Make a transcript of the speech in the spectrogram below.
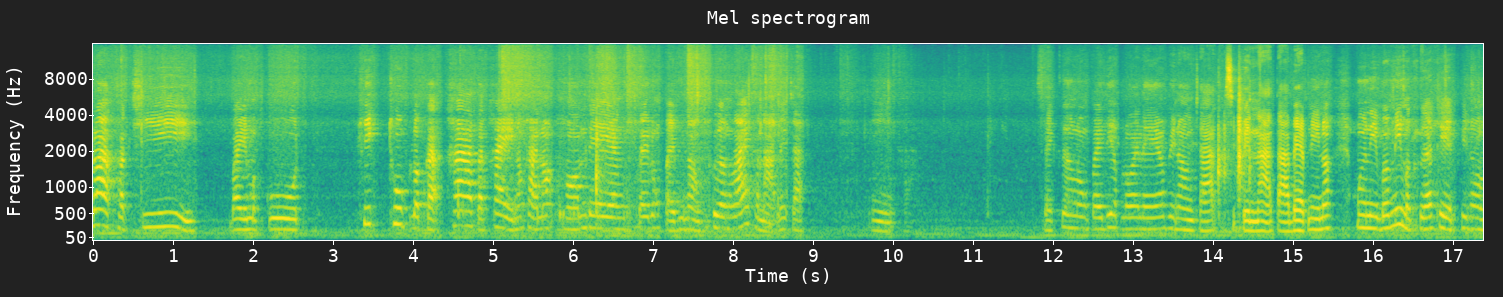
รากผักชีใบมะกรูดพริกทุบแล้วก็ข่าตะไคร้เนาะค่ะเนาะหอมแดงใส่ลงไปพี่น้องเครื่องร้ายขนาดเลยจ้ะนี่ค่ะ ใส่เครื่องลงไปเรียบร้อยแล้ว พี่น้องจ้าสิเป็นหน้าตาแบบนี้เนาะมือนี้บะมี่มะเขือเทศพี่น้อง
